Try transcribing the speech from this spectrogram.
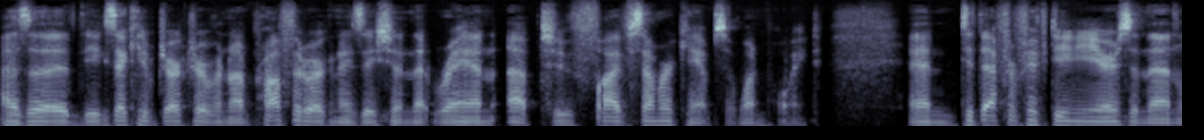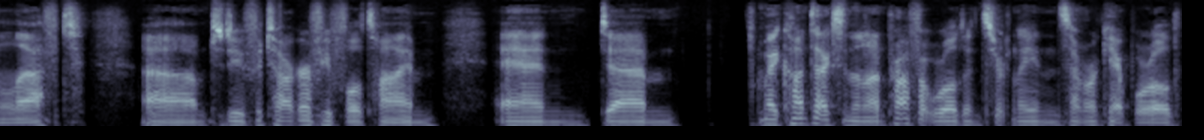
as a, the executive director of a nonprofit organization that ran up to five summer camps at one point, and did that for 15 years, and then left um, to do photography full time. And um, my contacts in the nonprofit world and certainly in the summer camp world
